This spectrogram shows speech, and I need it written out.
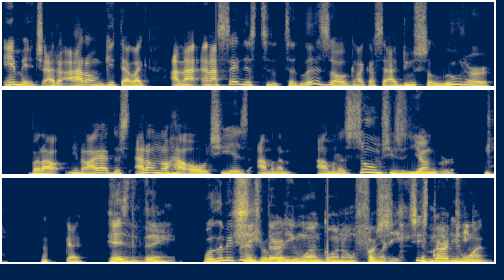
image. I don't, I don't get that. Like, and I and I say this to to Lizzo. Like I said, I do salute her, but I you know I have this. I don't know how old she is. I'm gonna I'm gonna assume she's a young girl. okay. Here's the thing. Well, let me finish. She's real quick. 31 going on Oh, 40. she- she's in my opinion. 31.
